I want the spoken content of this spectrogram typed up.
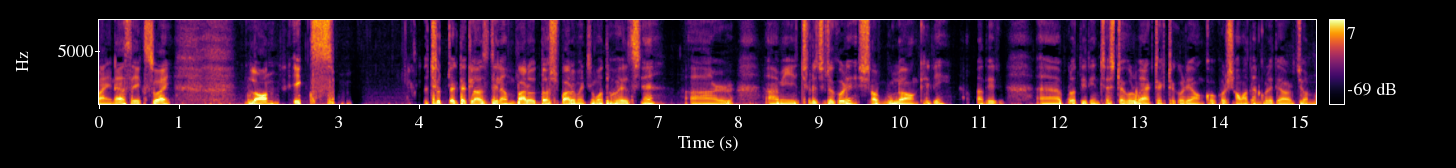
minus X Y লন এক্স। ছোট্ট একটা ক্লাস দিলাম, বারো, দশ, বারো মিনিটের মতো হয়েছে। আর আমি ছোট ছোট করে সবগুলো অঙ্কেরই আপনাদের প্রতিদিন চেষ্টা করব একটা একটা করে অঙ্ক করে, সমাধান করে দেওয়ার জন্য।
